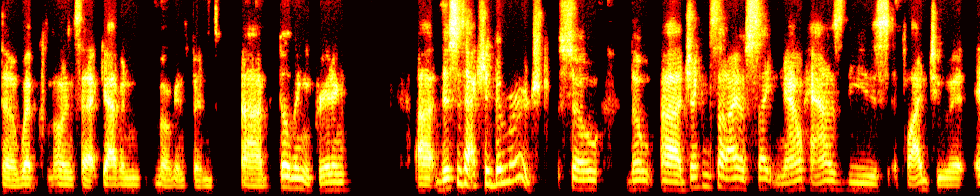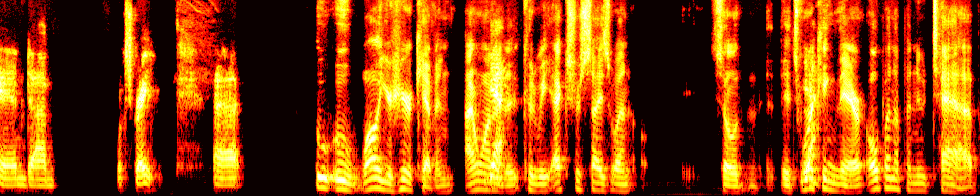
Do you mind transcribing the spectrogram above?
the web components that Gavin Mogan's been uh, building and creating. Uh, this has actually been merged. So the uh, Jenkins.io site now has these applied to it and um, looks great. Uh, Ooh, ooh, while you're here, Kevin, I wanted Yeah. to, could we exercise one? So it's Yeah. working there, open up a new tab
